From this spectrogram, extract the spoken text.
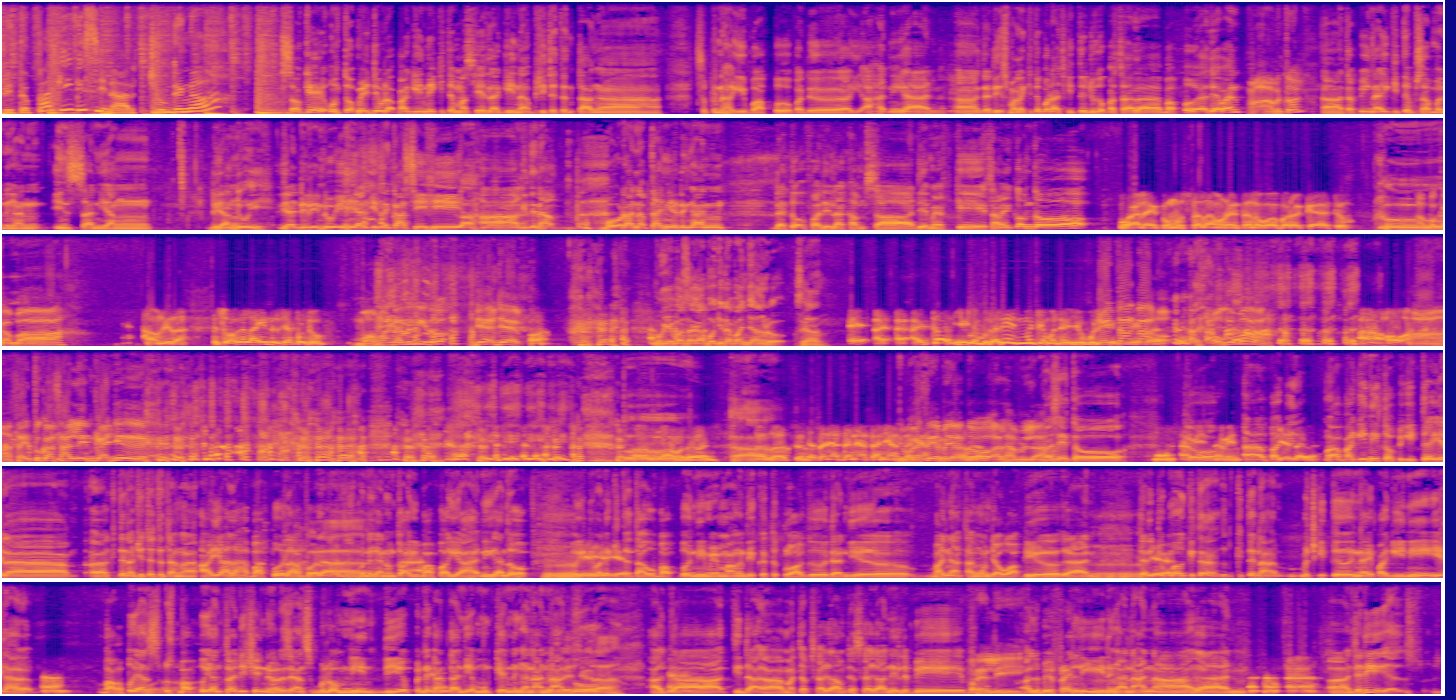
Cerita Pagi di Sinar. Jom dengar. So, okay, untuk meja bulat pagi ni kita masih lagi nak bercerita tentang uh, sempena hari bapa pada hari Ahad ni kan. Uh, jadi semalam kita pun dah cerita juga pasal uh, bapa ya Jaban. Ah, betul. Uh, tapi hari kita bersama dengan insan yang Dirindui. Yang, yang dirindui yang kita kasihi. ah, kita nak borak nak bertanya dengan Datuk Fadilah Kamsa DMFK. Assalamualaikum Tok. Waalaikumsalam warahmatullahi wabarakatuh. Huh. Apa khabar? Alhamdulillah. Suara lain tu siapa tu? Muhammad Nazri tu. Jeb, Jeb. Oh, Mungkin pasal rambut je dah panjang dok sekarang. eh, I, thought you yang bersalin. Macam mana you boleh... Eh, tak, boleh tak. Oh, oh rumah. Ah, oh. Ah, saya tukar salinkan je. Allah, Allah. Ah, tanya, tanya, tanya, tanya. Terima kasih banyak tu. Alhamdulillah. Terima kasih Tok. Amin, amin. ah, pagi, Ya, ah, pagi ni topik kita ialah uh, kita nak cerita tentang uh, ayah lah, bapa lah. Bapa lah. Ah, Dengan untuk hari bapa, hari Ahad ni kan tu. Mm-hmm. Bagi di mana Ya, ya, kita ya. tahu bapa ni memang dia kata keluarga dan dia banyak tanggungjawab dia kan. Mm-hmm. Jadi Ya. cuma kita kita nak bercerita ni hari pagi ni ialah Ah. Bapa, Bapa- yang bapa yang tradisional yang sebelum ni dia pendekatan dia mungkin dengan anak tu lah. agak tidak uh, macam sekarang macam sekarang ni lebih bapa- Friendly. uh, lebih friendly dengan anak-anak kan. Ah. Ah, jadi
